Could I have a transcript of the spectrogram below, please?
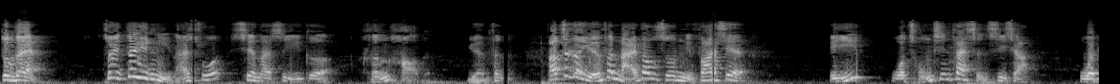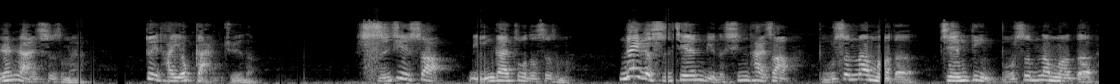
对不对？所以对于你来说，现在是一个很好的缘分，而这个缘分来到的时候，你发现，咦，我重新再审视一下，我仍然是什么呀？对他有感觉的。实际上，你应该做的是什么？那个时间，你的心态上不是那么的。坚定不是那么的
